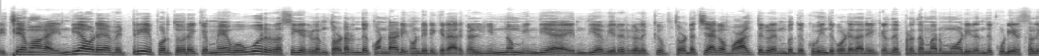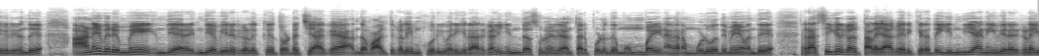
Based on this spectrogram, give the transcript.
நிச்சயமாக இந்தியாவுடைய வெற்றியை பொறுத்த வரைக்குமே ஒவ்வொரு ரசிகர்களும் தொடர்ந்து கொண்டாடி கொண்டிருக்கிறார்கள். இன்னும் இந்திய இந்திய வீரர்களுக்கு தொடர்ச்சியாக வாழ்த்துகள் என்பது குவிந்து கொண்டுதான் இருக்கிறது. பிரதமர் மோடியிலிருந்து குடியரசுத் தலைவரிலிருந்து அனைவருமே இந்திய இந்திய வீரர்களுக்கு தொடர்ச்சியாக அந்த வாழ்த்துக்களையும் கூறி வருகிறார்கள். இந்த சூழ்நிலையில் தற்பொழுது மும்பை நகரம் முழுவதுமே வந்து ரசிகர்கள் தலையாக இருக்கிறது. இந்திய அணி வீரர்களை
